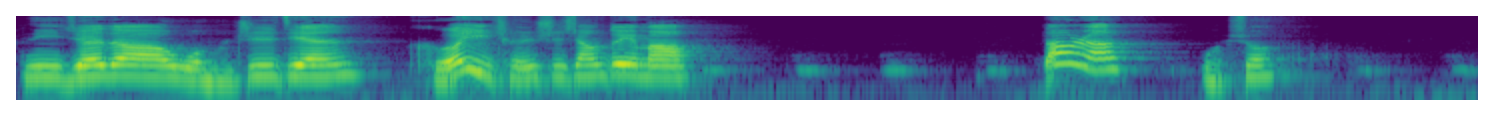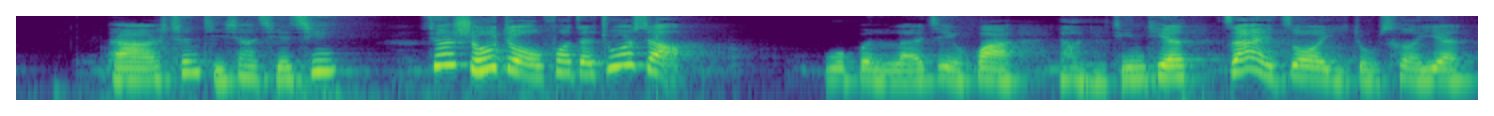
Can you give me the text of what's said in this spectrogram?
你觉得我们之间？”可以诚实相对吗？当然，我说。他身体向前倾，将手肘放在桌上。我本来计划要你今天再做一种测验，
